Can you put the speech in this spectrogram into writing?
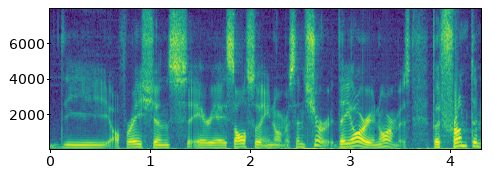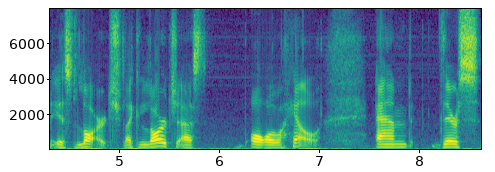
the operations area is also enormous, and sure they are enormous. But front end is large, like large as all hell, and there's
